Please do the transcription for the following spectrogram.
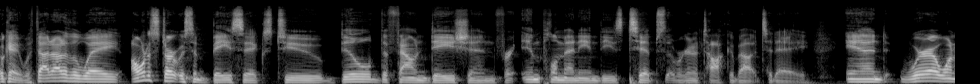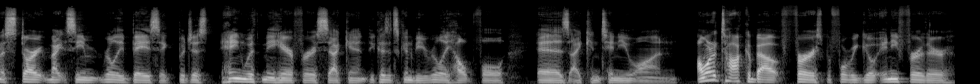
Okay, with that out of the way, I want to start with some basics to build the foundation for implementing these tips that we're going to talk about today. And where I want to start might seem really basic, but just hang with me here for a second because it's going to be really helpful as I continue on. I want to talk about first, before we go any further,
